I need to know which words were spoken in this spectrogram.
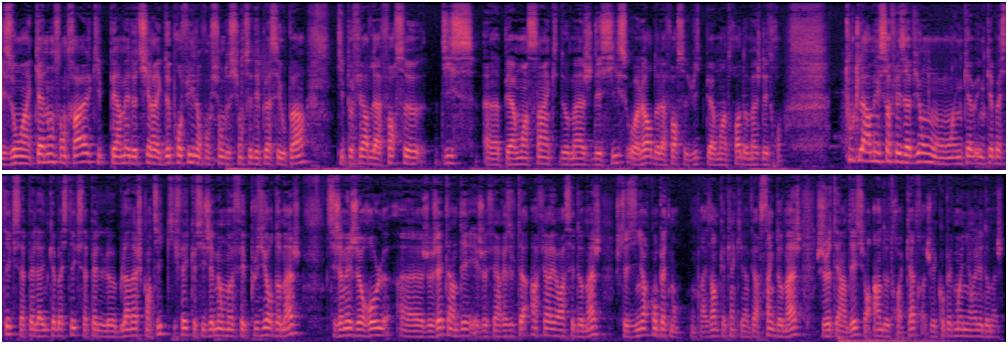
ils ont un canon central qui permet de tirer avec deux profils en fonction de si on s'est déplacé ou pas, qui peut faire de la force 10 PA-5 dommage D6 ou alors de la force 8 PA-3 dommage D3. Toute l'armée, sauf les avions, ont une, capacité qui s'appelle une capacité qui s'appelle le blindage quantique, qui fait que si jamais on me fait plusieurs dommages, si jamais je roule, euh, je jette un dé et je fais un résultat inférieur à ces dommages, je les ignore complètement. par exemple, quelqu'un qui va me faire 5 dommages, je jette un dé sur 1, 2, 3, 4, je vais complètement ignorer les dommages.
